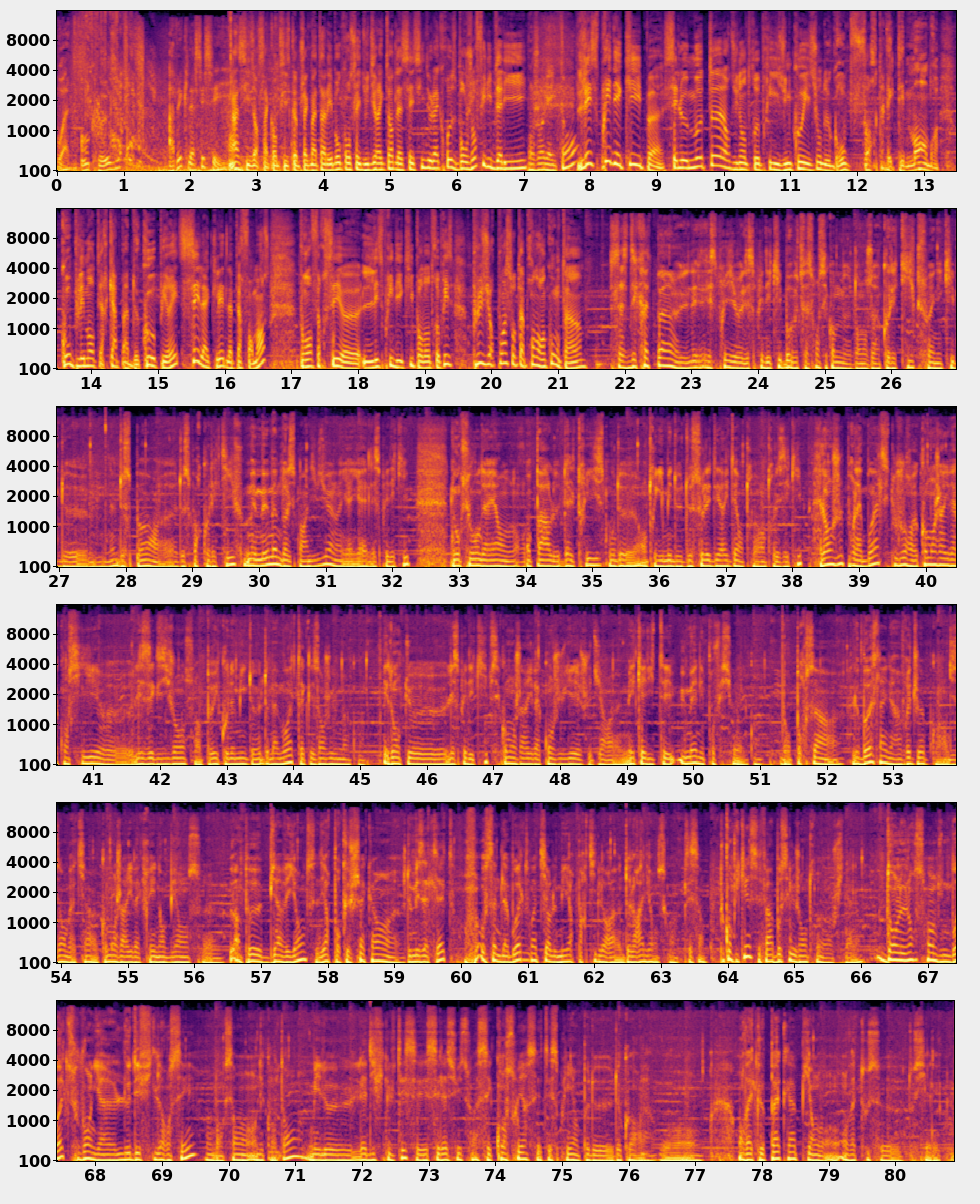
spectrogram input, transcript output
boîte en Creuse avec la CCI. À 6h56, comme chaque matin, les bons conseils du directeur de la CCI de la Creuse. Bonjour Philippe Dali. Bonjour Gaëtan. L'esprit d'équipe, c'est le moteur d'une entreprise, une cohésion de groupe forte avec des membres complémentaires capables de coopérer. C'est la clé de la performance. Pour renforcer euh, l'esprit d'équipe en entreprise, plusieurs points sont à prendre en compte. Hein. Ça se décrète pas euh, l'esprit euh, l'esprit d'équipe. Bon, de toute façon, c'est comme dans un collectif, que ce soit une équipe de, de sport, de sport collectif, mais même dans les sports individuels, hein, il y a, l'esprit d'équipe. Donc souvent derrière, on, parle d'altruisme ou de entre guillemets de, solidarité entre entre les équipes. L'enjeu pour la boîte, c'est toujours comment j'arrive à concilier les exigences un peu économiques de, ma boîte avec les enjeux humains. Et donc l'esprit d'équipe, c'est comment j'arrive à conjuguer, je veux dire, mes qualités humaines et professionnelles. Donc pour ça, le boss là, il a un vrai job en disant bah tiens, comment j'arrive à créer une ambiance euh, un peu bienveillante, c'est-à-dire pour que chacun euh, de mes athlètes au sein de la boîte moi, tire le meilleur parti de leur alliance. C'est ça. Tout compliqué, c'est faire bosser les gens entre eux au final. Hein. Dans le lancement d'une boîte, souvent il y a le défi de lancer, donc ça on, est content, mais le, la difficulté c'est la suite, c'est construire cet esprit un peu de, corps là. On, va être le pack là, puis on, on va tous, euh, tous y aller.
